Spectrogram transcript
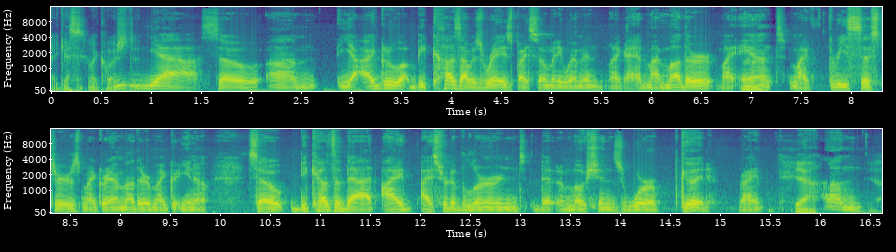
I guess is my question. Yeah. So, um, yeah, I grew up because I was raised by so many women. Like I had my mother, my mm. aunt, my three sisters, my grandmother, my, you know, so because of that, I, I sort of learned that emotions were good. Right. Yeah. Um, yeah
